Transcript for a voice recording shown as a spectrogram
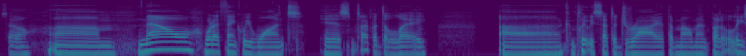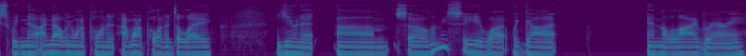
So, um, now what I think we want is some type of delay. Uh, completely set to dry at the moment, but at least we know. I know we want to pull in it. I want to pull in a delay unit. Um, so let me see what we got in the library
